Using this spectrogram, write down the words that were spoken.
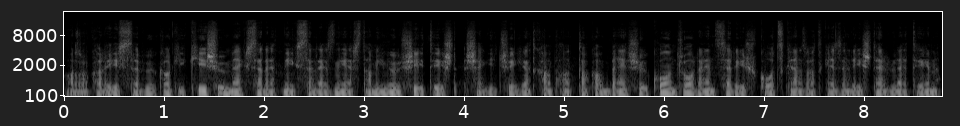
Azok a résztvevők, akik később meg szeretnék szerezni ezt a minősítést, segítséget kaphattak a belső kontrollrendszer és kockázatkezelés területén,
